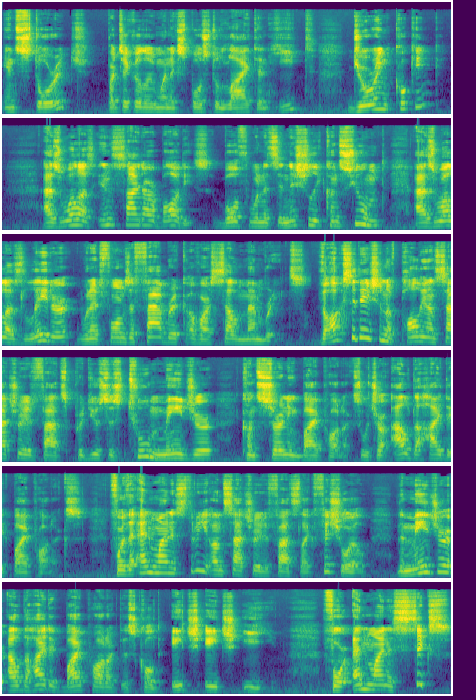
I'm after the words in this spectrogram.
in storage, particularly when exposed to light and heat, during cooking, as well as inside our bodies, both when it's initially consumed as well as later when it forms a fabric of our cell membranes. The oxidation of polyunsaturated fats produces two major concerning byproducts, which are aldehydic byproducts. For the N-3 unsaturated fats like fish oil, the major aldehydic byproduct is called HHE, for N-6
